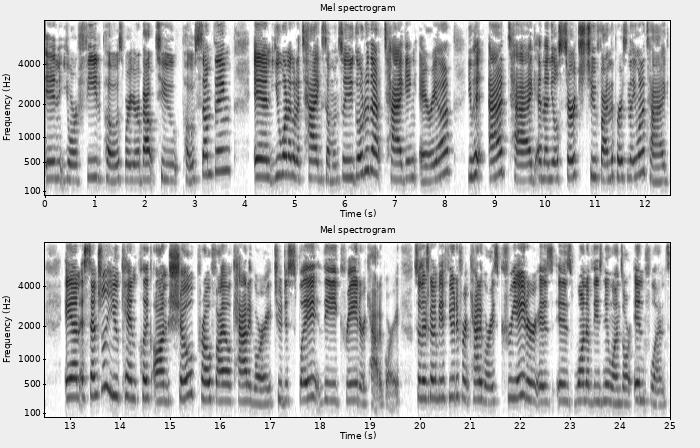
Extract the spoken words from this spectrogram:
in your feed post where you're about to post something and you want to go to tag someone. So, you go to that tagging area, you hit add tag, and then you'll search to find the person that you want to tag. And essentially, you can click on Show Profile category to display the creator category. So there's going to be a few different categories. Creator is is one of these new ones, or influence.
